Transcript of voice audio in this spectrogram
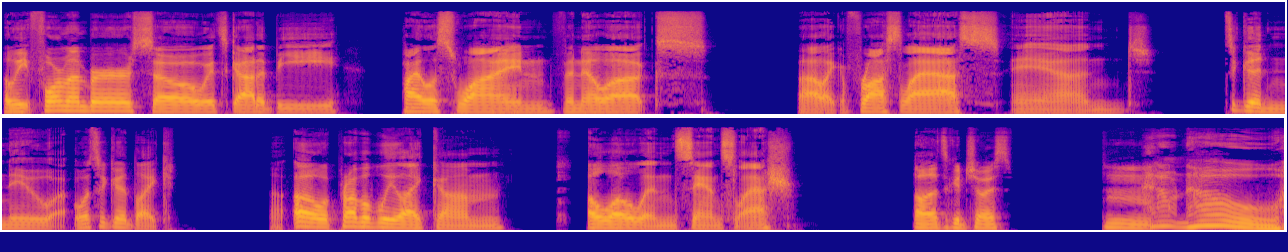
elite four member. So it's got to be Piloswine, Vanilluxe, uh, like a Froslass, and it's a good new. What's a good like? Uh, oh, probably like um, Alolan Sandslash. oh, that's a good choice. Hmm. I don't know.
